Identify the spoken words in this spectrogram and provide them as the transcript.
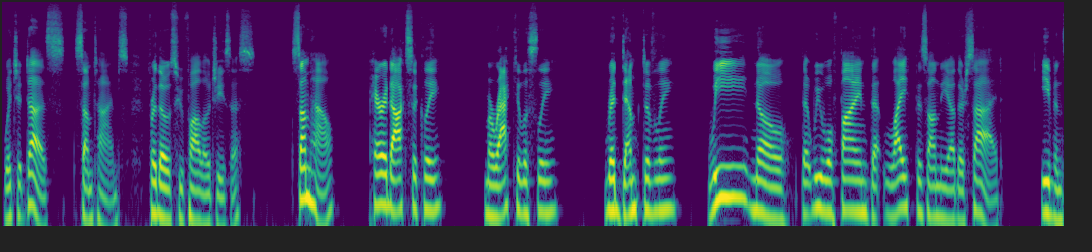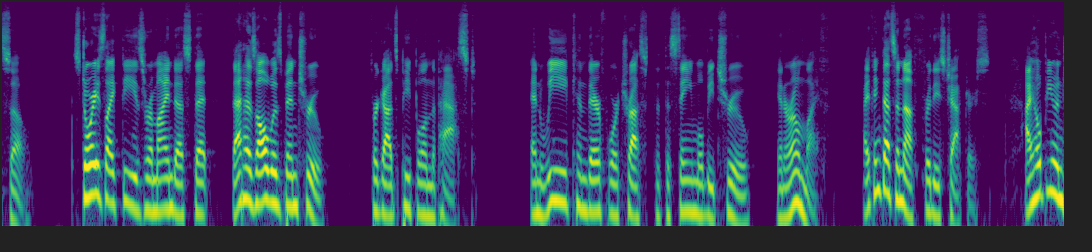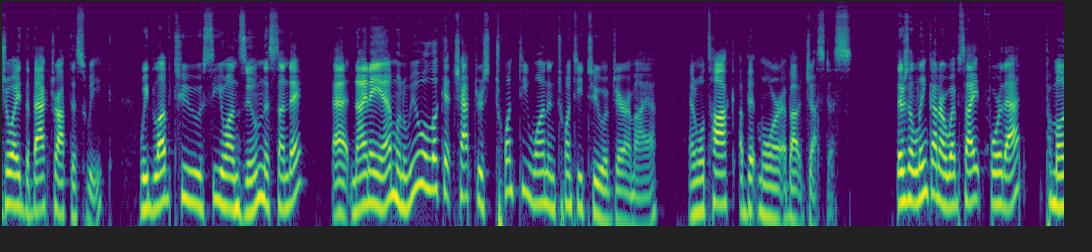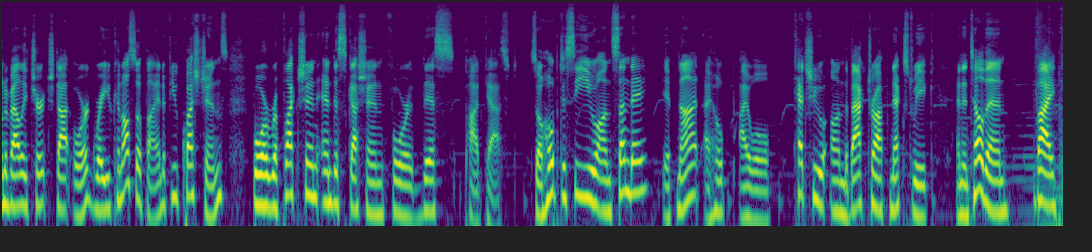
which it does sometimes for those who follow Jesus, somehow, paradoxically, miraculously, redemptively, we know that we will find that life is on the other side, even so. Stories like these remind us that that has always been true for God's people in the past, and we can therefore trust that the same will be true in our own life. I think that's enough for these chapters. I hope you enjoyed the backdrop this week. We'd love to see you on Zoom this Sunday at 9 a.m. when we will look at chapters 21 and 22 of Jeremiah, and we'll talk a bit more about justice. There's a link on our website for that, PomonaValleyChurch.org, where you can also find a few questions for reflection and discussion for this podcast. So hope to see you on Sunday. If not, I hope I will catch you on the backdrop next week. And until then, bye.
